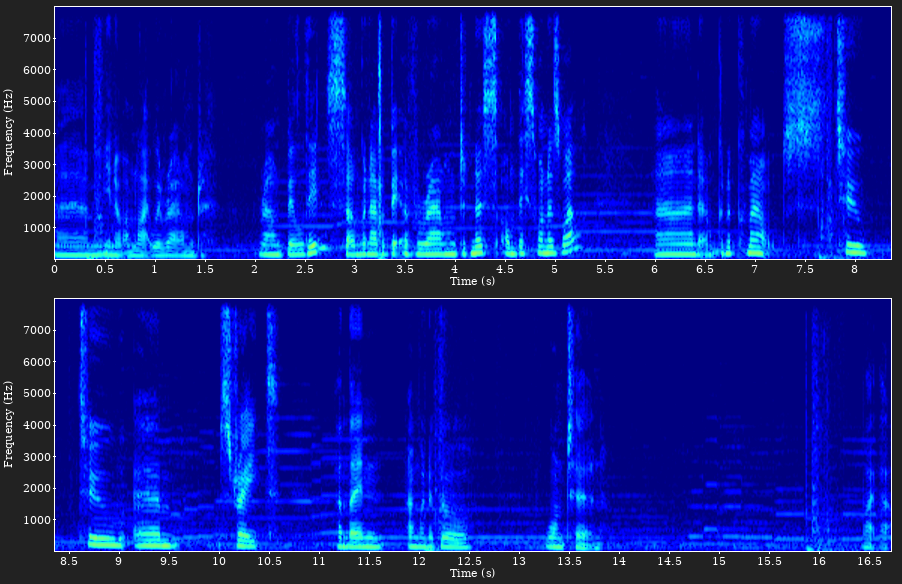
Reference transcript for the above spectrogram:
Um, you know, I'm like with round, round buildings, so I'm going to have a bit of roundness on this one as well. And I'm going to come out two, two um, straight, and then I'm going to go one turn. Like that.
